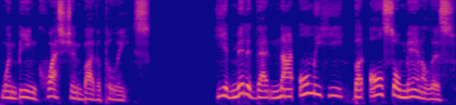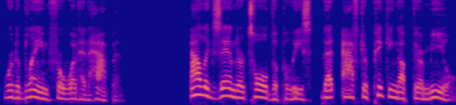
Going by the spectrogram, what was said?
when being questioned by the police. He admitted that not only he but also Manolis were to blame for what had happened. Alexander told the police that after picking up their meal,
